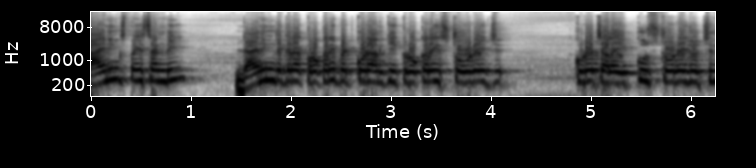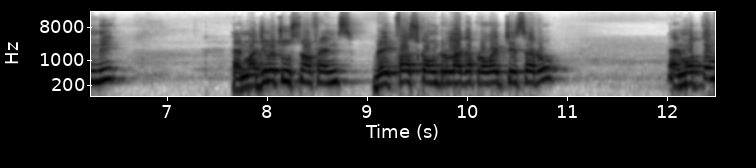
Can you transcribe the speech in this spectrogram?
డైనింగ్ స్పేస్ అండి. డైనింగ్ దగ్గర క్రోకరీ పెట్టుకోవడానికి క్రోకరీ స్టోరేజ్ కూడా చాలా ఎక్కువ స్టోరేజ్ వచ్చింది. అండ్ మధ్యలో చూస్తున్నాం ఫ్రెండ్స్ బ్రేక్ఫాస్ట్ కౌంటర్ లాగా ప్రొవైడ్ చేశారు. అండ్ మొత్తం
